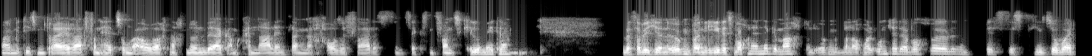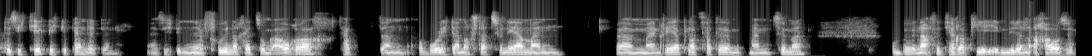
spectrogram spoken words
mal mit diesem Dreirad von Herzogenaurach nach Nürnberg am Kanal entlang nach Hause fahre. Das sind 26 Kilometer. Mhm. Und das habe ich dann irgendwann jedes Wochenende gemacht und irgendwann auch mal unter der Woche, bis das ging so weit, bis ich täglich gependelt bin. Also ich bin in der Früh nach Herzogenaurach, habe dann, obwohl ich dann noch stationär meinen äh, meinen Reha-Platz hatte mit meinem Zimmer und bin nach der Therapie eben wieder nach Hause.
